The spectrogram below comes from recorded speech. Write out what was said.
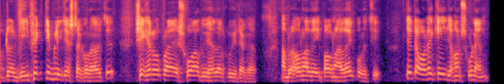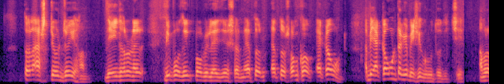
আপনার যে ইফেক্টিভলি চেষ্টা করা হয়েছে। সেখানেও প্রায় সোয়া দুই হাজার কোটি টাকা আমরা অনাদায়ী, পাওনা আদায় করেছি। যেটা অনেকেই যখন শুনেন, তখন আশ্চর্যই হন যে এই ধরনের ডিপোজিট মোবিলাইজেশন এত এত সংখ্যক অ্যাকাউন্ট আমি অ্যাকাউন্টটাকে বেশি গুরুত্ব দিচ্ছি। আমরা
